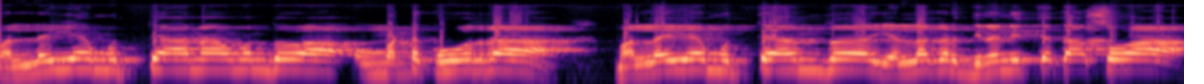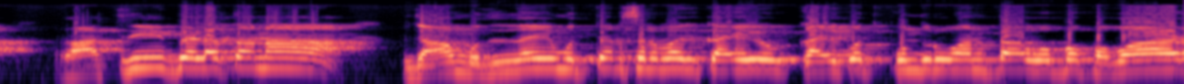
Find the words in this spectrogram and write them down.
ಮಲ್ಲಯ್ಯ ಮುತ್ಯಾನ ಒಂದು ಮಟ್ಟಕ್ಕೆ ಹೋದ್ರ ಮಲ್ಲಯ್ಯ ಮುತ್ಯ ಅಂದ ಎಲ್ಲ ಕಡೆ ದಿನನಿತ್ಯ ದಾಸೋಹ, ರಾತ್ರಿ ಬೆಳತನ. ಮೊದಲನೇ ಮುತ್ಯನ ಸಲುವಾಗಿ ಕಾಯೋ, ಕಾಯ್ಕೋತ್ ಕುಂದ್ರುವಂತ ಒಬ್ಬ ಪವಾಡ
